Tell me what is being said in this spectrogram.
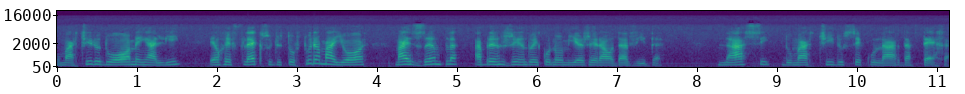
O martírio do homem ali é o reflexo de tortura maior, mais ampla, abrangendo a economia geral da vida. Nasce do martírio secular da terra.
